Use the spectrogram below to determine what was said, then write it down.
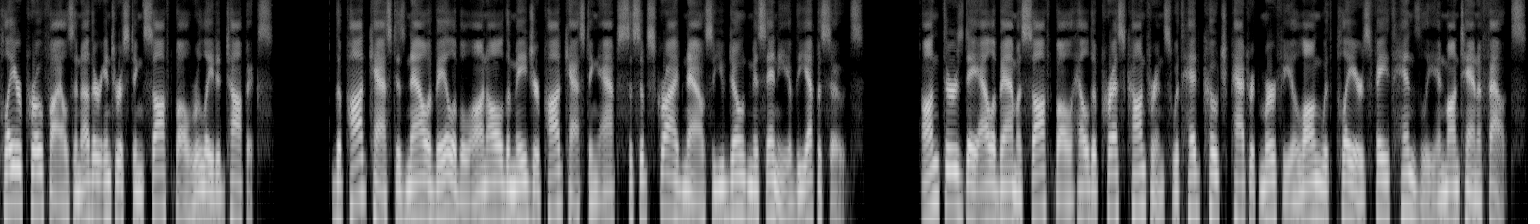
player profiles, and other interesting softball related topics. The podcast is now available on all the major podcasting apps, so subscribe now so you don't miss any of the episodes. On Thursday, Alabama softball held a press conference with head coach Patrick Murphy along with players Faith Hensley and Montana Fouts.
